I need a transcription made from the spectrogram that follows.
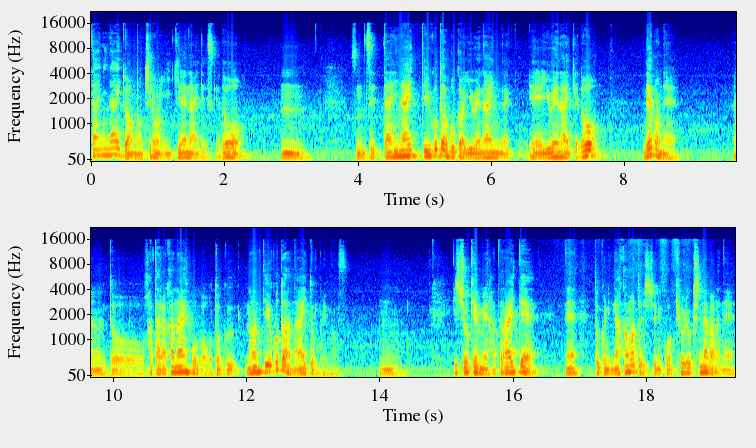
対にないとはもちろん言い切れないですけどうん。その絶対にないっていうことは僕は言えないんだ、えー、言えないけどでもねうんと働かない方がお得なんていうことはないと思います、うん、一生懸命働いて、ね、特に仲間と一緒にこう協力しながらね、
